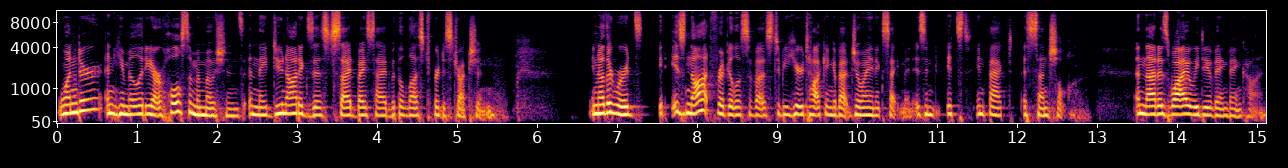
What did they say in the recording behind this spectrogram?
Wonder and humility are wholesome emotions, and they do not exist side by side with a lust for destruction. In other words, it is not frivolous of us to be here talking about joy and excitement. It's in fact essential. And that is why we do Bang Bang Con.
